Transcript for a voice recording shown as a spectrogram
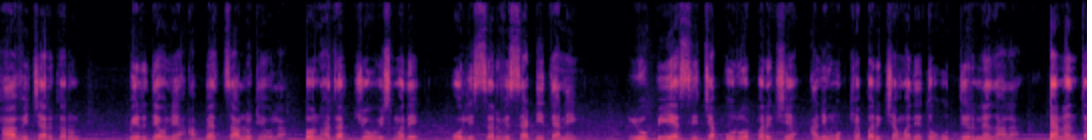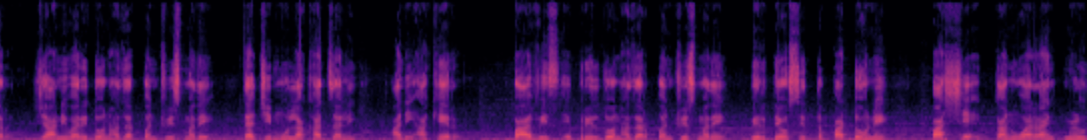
हा विचार करून बिरदेवने अभ्यास चालू ठेवला. दोन हजार चोवीसमध्ये पोलीस सर्व्हिससाठी त्याने यू पी एस सीच्या पूर्वपरीक्षा आणि मुख्य परीक्षामध्ये तो उत्तीर्ण झाला. त्यानंतर जानेवारी दोन हजार पंचवीसमध्ये त्याची मुलाखत झाली आणि अखेर बावीस एप्रिल दोन हजार पंचवीसमध्ये बिरदेव सिद्धप्पा ढोणे पाचशे एक्कावन्नवा रँक मिळून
